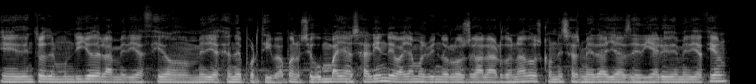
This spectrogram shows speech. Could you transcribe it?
eh, dentro del mundillo de la mediación, mediación deportiva. Bueno, según vayan saliendo y vayamos viendo los galardonados con esas medallas de diario de mediación,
